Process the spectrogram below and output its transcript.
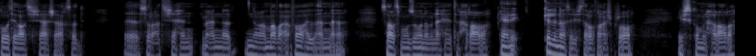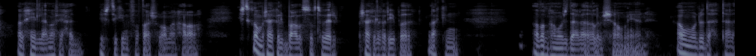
قوة إضاءة الشاشة أقصد آه، سرعة الشحن مع إنه نوعا ما ضعفوها لأن صارت موزونة من ناحية الحرارة. يعني كل الناس اللي اشتروا 12 Pro يشتكون من الحرارة. الحين لا ما في حد يشتكي من 13 Pro من الحرارة. يشتكون مشاكل بعض ال software مشاكل غريبة لكن أظنها موجودة على أغلب الشاومي يعني أو موجودة حتى على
